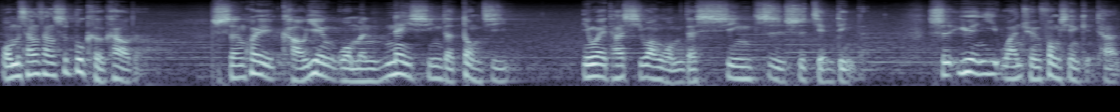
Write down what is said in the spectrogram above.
我们常常是不可靠的。神会考验我们内心的动机，因为他希望我们的心智是坚定的。是愿意完全奉献给他的，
